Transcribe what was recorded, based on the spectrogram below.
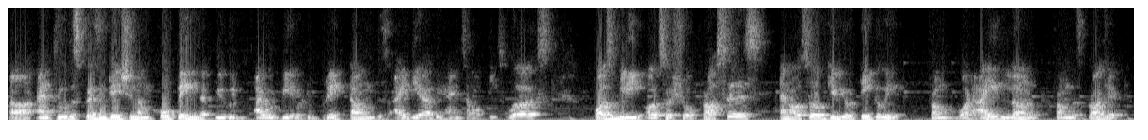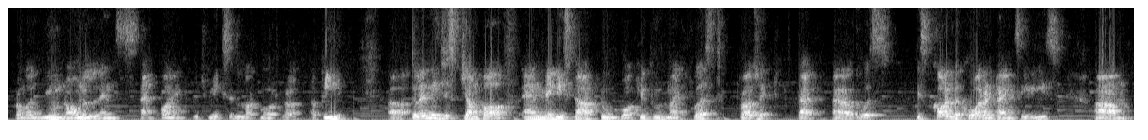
uh, and through this presentation i'm hoping that we will i would be able to break down this idea behind some of these works possibly also show process and also give you a takeaway from what i learned from this project from a new normal lens standpoint, which makes it a lot more uh, appealing. Uh, so let me just jump off and maybe start to walk you through my first project that uh, was is called the Quarantine series. Um,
